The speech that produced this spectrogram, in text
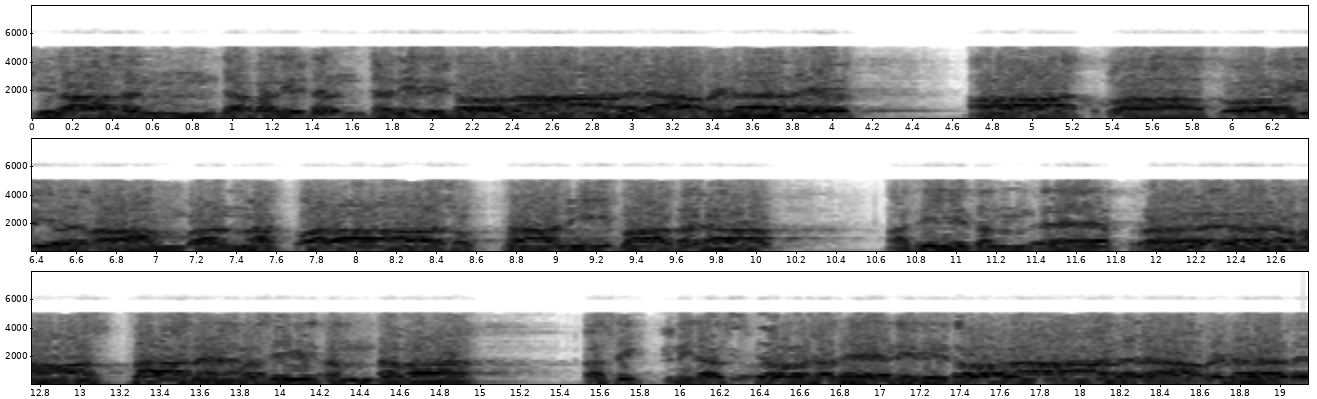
किलासम् च पलितम् च निरितो नाशरापृषत् आत्वा स्वैषताम् वर्णपराः स्वप्नानि पातः। असीतन्ते प्रलयनमास्थानमसीतम् तव असिग्निजस्योषधे निरितो नाशरापृषत्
